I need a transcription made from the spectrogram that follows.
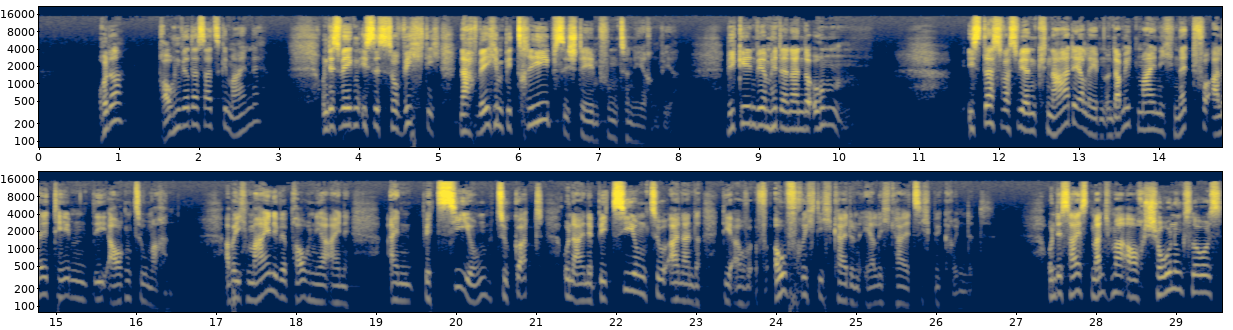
Oder? Brauchen wir das als Gemeinde? Und deswegen ist es so wichtig, nach welchem Betriebssystem funktionieren wir? Wie gehen wir miteinander um? Ist das, was wir in Gnade erleben, und damit meine ich nicht vor alle Themen die Augen zumachen, aber ich meine, wir brauchen ja eine, eine Beziehung zu Gott und eine Beziehung zueinander, die auf Aufrichtigkeit und Ehrlichkeit sich begründet. Und das heißt manchmal auch schonungslos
